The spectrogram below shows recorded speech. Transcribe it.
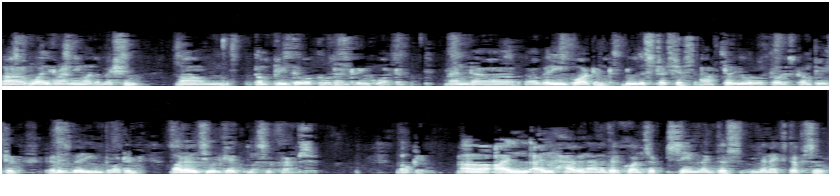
uh, while running on the machine. Um, complete the workout and drink water. And uh, uh, very important do the stretches after your workout is completed. That is very important or else you will get muscle cramps. Okay. Uh, i'll i'll have an another concept same like this in the next episode.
